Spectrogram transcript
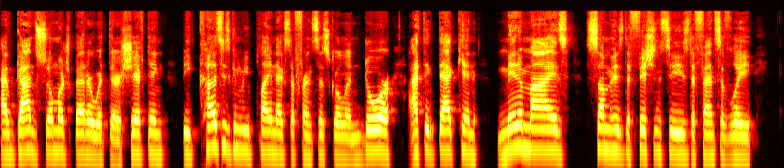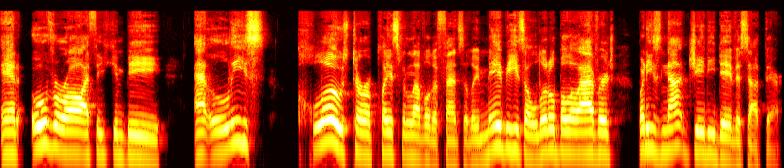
have gotten so much better with their shifting because he's going to be playing next to Francisco Lindor. I think that can minimize some of his deficiencies defensively And overall, I think he can be at least close to replacement level defensively. Maybe he's a little below average, but he's not JD Davis out there.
